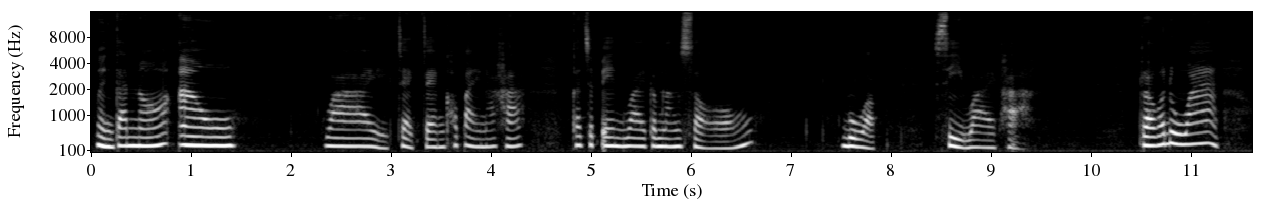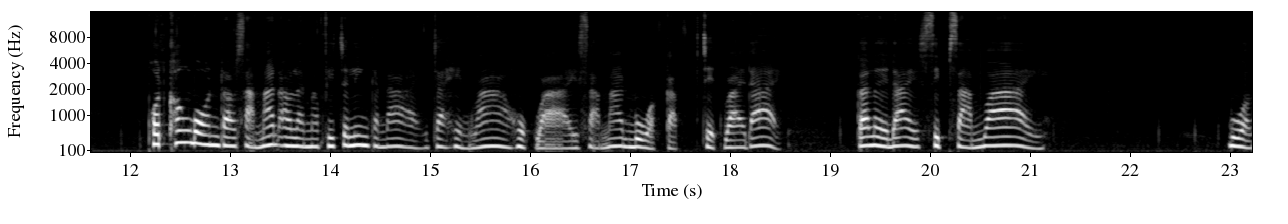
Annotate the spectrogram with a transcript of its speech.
เหมือนกันเนาะ เอา y แจกแจงเข้าไปนะคะ ก็จะเป็น y กำลังสองบวก 4y ค่ะ เราก็ดูว่า พจน์ข้างบนเราสามารถเอาอะไรมาฟิชเจอริงกันได้ จะเห็นว่า 6y สามารถบวกกับ 7y ได้ ก็เลยได้ 13y บวก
